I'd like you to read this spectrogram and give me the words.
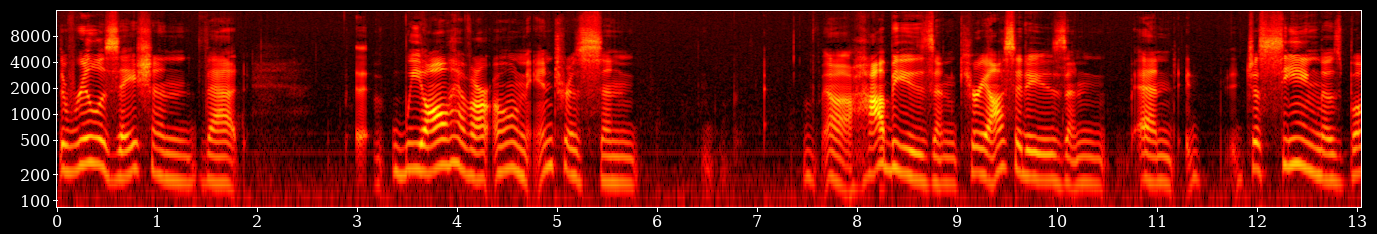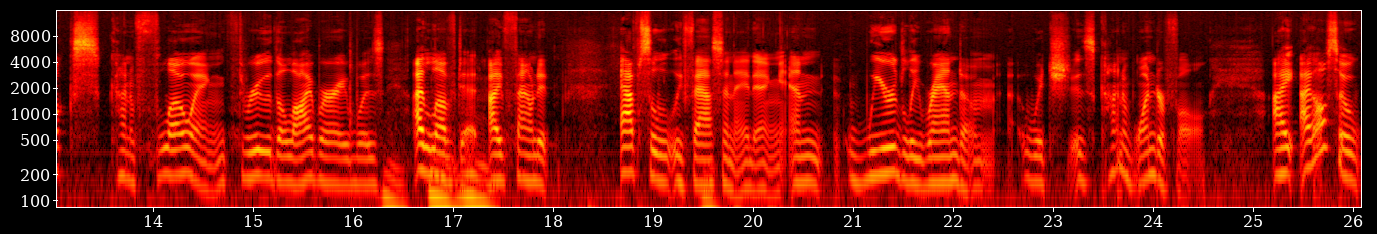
the realization that uh, we all have our own interests and uh, hobbies and curiosities and and just seeing those books kind of flowing through the library was mm. I loved it. Mm-hmm. I found it absolutely fascinating and weirdly random, which is kind of wonderful. I I also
